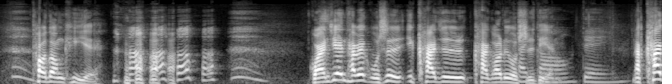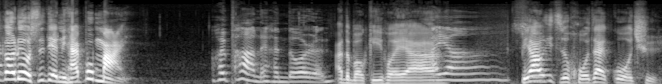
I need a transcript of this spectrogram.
透懂 key 耶。果然今天台北股市一开就是开高六十点，对。那开高六十点你还不买？会怕呢，很多人。啊，都没机会啊！哎呀，不要一直活在过去，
